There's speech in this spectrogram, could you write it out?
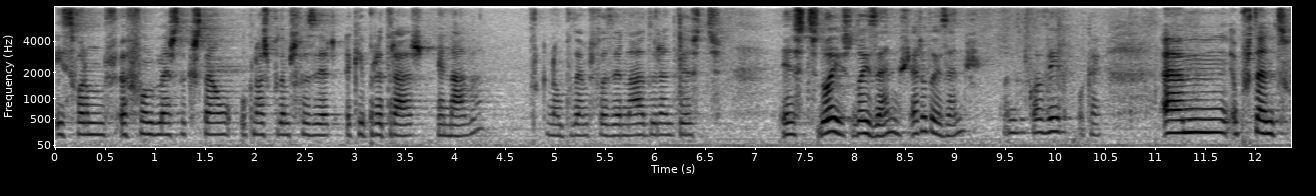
E se formos a fundo nesta questão, o que nós podemos fazer aqui para trás é nada, porque não podemos fazer nada durante estes estes dois, dois anos, era dois anos, quando o Covid, ok. Um, portanto,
